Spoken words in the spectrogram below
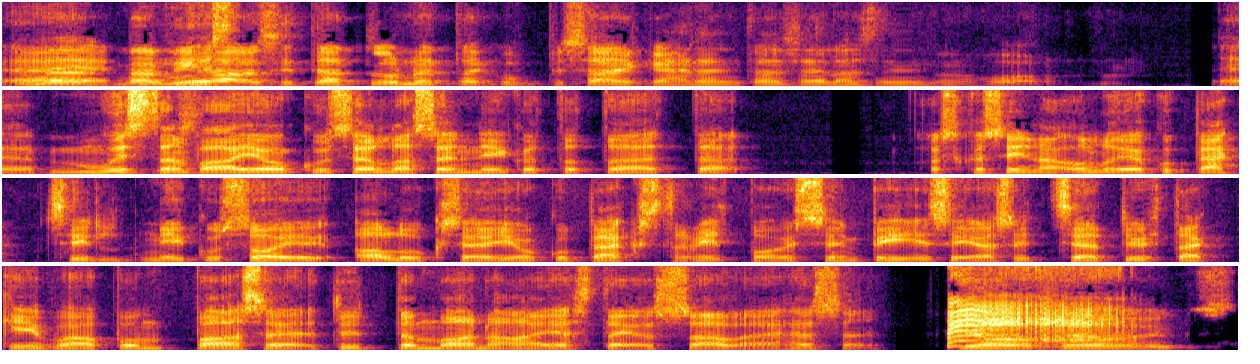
Mä, mä vihaan sitä tunnetta, kun säikähdän tai sellaista. Niin kuin, Muistan vaan jonkun sellaisen, niin kuin, tota, että olisiko siinä ollut joku, back, niin kuin soi alukseen joku Backstreet Boysin biisi ja sitten sieltä yhtäkkiä vaan pomppaa se tyttö manaajasta jossain vaiheessa. Joo, se on yksi.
